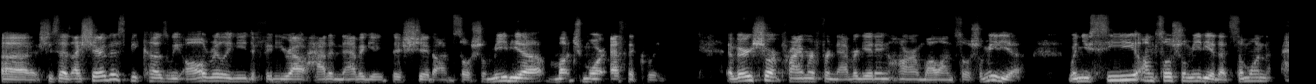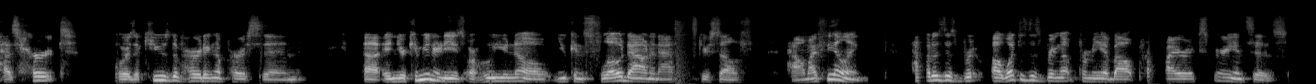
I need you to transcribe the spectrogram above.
Uh, she says, I share this because we all really need to figure out how to navigate this shit on social media much more ethically. A very short primer for navigating harm while on social media. When you see on social media that someone has hurt or is accused of hurting a person uh, in your communities or who you know, you can slow down and ask yourself, how am I feeling? How does this, uh, what does this bring up for me about prior experiences?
